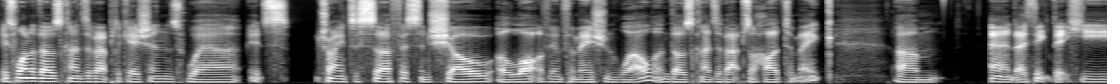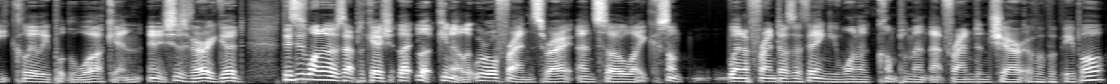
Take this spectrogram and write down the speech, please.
It's one of those kinds of applications where it's trying to surface and show a lot of information well, and those kinds of apps are hard to make. Um, and I think that he clearly put the work in, and it's just very good. This is one of those applications. Like, look, you know, we're all friends, right? And so, like, some when a friend does a thing, you want to compliment that friend and share it with other people.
